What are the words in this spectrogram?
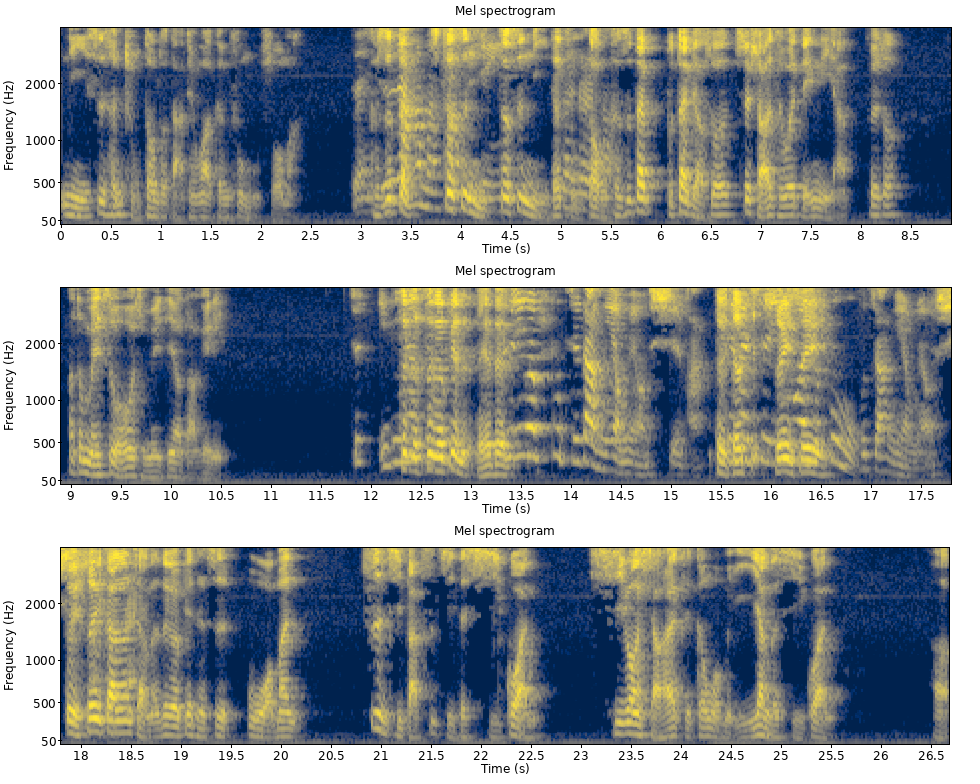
你是很主动的打电话跟父母说嘛。对，可是对就让他们，这是你这是你的主动，对对对可是代不代表说，这小孩子会顶你啊？所以说，那都没事，我为什么一定要打给你？就一定这个要这个变得，等一下等一下就是因为不知道你有没有事嘛。对但现在是因所以所以为是父母不知道你有没有事。对，所以刚刚对讲的这个变成是我们自己把自己的习惯，希望小孩子跟我们一样的习惯。啊，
